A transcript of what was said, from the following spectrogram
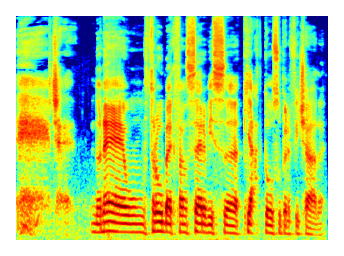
eh, cioè, non è un throwback fanservice piatto o superficiale.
